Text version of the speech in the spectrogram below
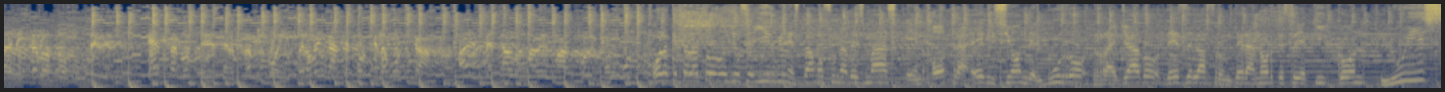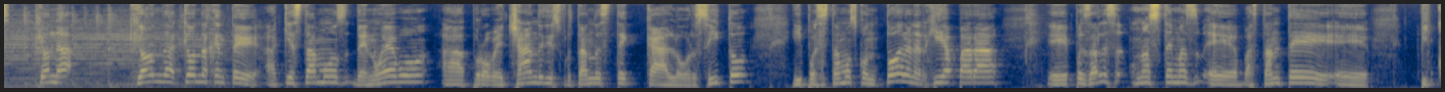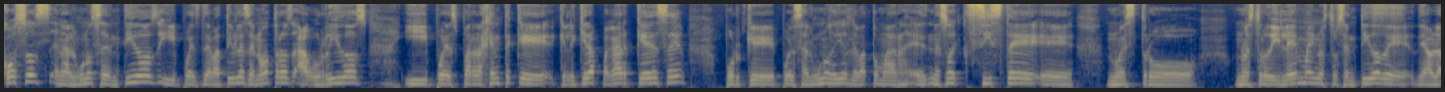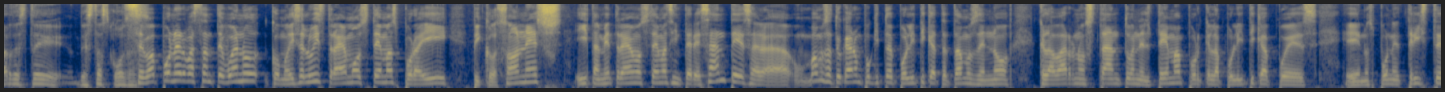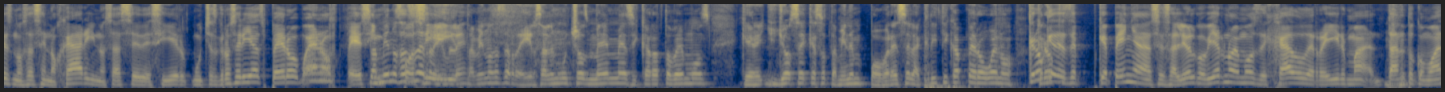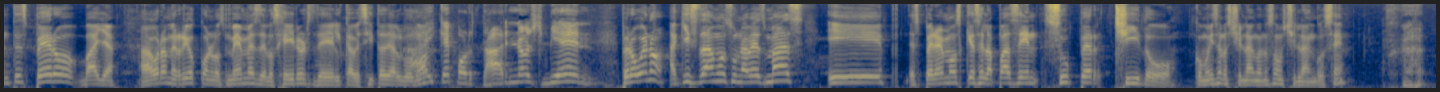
para deleitarlo a todos ustedes. Esta noche es el Flamingo y pero vénganse porque la música ha empezado una vez más con el conjunto. Hola, ¿qué tal a todos? Yo soy Irving. Estamos una vez más en otra edición del Burro Rayado desde la frontera norte. Estoy aquí con Luis. ¿Qué onda? ¿Qué onda? ¿Qué onda, gente? Aquí estamos de nuevo aprovechando y disfrutando este calorcito. Y pues estamos con toda la energía para eh, pues darles unos temas eh, bastante eh, picosos en algunos sentidos y pues debatibles en otros, aburridos. Y pues para la gente que, que le quiera pagar, quédese porque pues alguno de ellos le va a tomar. En eso existe eh, nuestro nuestro dilema y nuestro sentido de, de, hablar de, este, de estas cosas. Se va a poner bastante bueno. Como dice Luis, traemos temas por ahí picosones y también traemos temas interesantes. Uh, vamos a tocar un poquito de política. Tratamos de no clavarnos tanto en el tema porque la política pues eh, nos pone tristes, nos hace enojar y nos hace decir muchas groserías. Pero bueno, es también imposible. Nos hace reír, también nos hace reír. Salen muchos memes y cada rato vemos que yo sé que eso también empobrece la crítica, pero bueno. Creo, creo que, que desde que Peña se salió del gobierno hemos dejado de reír tanto como antes, pero vaya, ahora me río con los memes de los haters del cabecita de algodón. Hay que portarnos bien. Pero bueno, aquí estamos una vez más y esperemos que se la pasen súper chido. Como dicen los chilangos, no somos chilangos, ¿eh?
